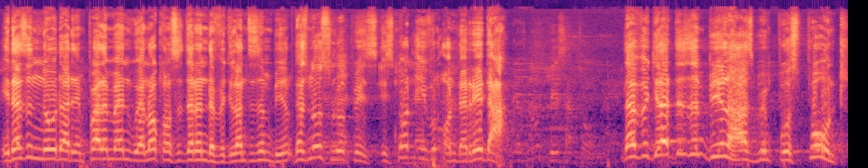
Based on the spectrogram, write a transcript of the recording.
He doesn't know that in parliament we are not considering the vigilantism bill. There's no slow pace. It's not even on the radar. There's no pace at all. The vigilantism bill has been postponed.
